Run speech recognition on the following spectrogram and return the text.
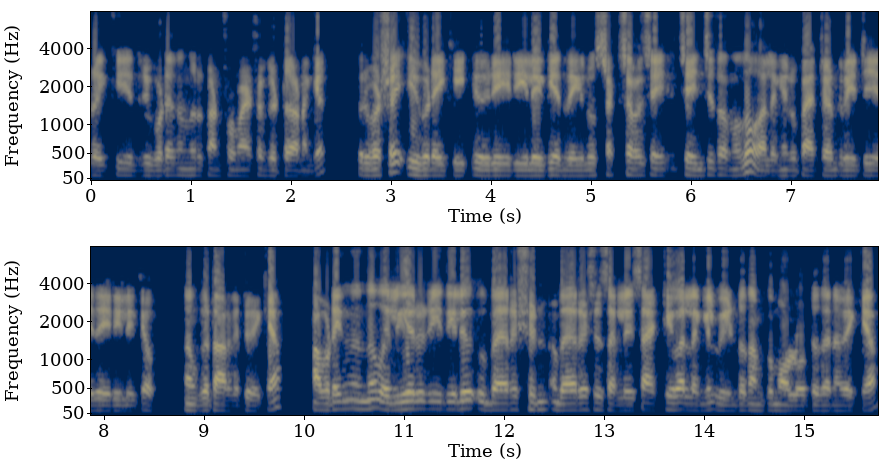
ബ്രേക്ക് ചെയ്തിട്ട് ഇവിടെ നിന്നൊരു കൺഫർമേഷൻ കിട്ടുകയാണെങ്കിൽ ഒരുപക്ഷെ ഇവിടേക്ക് ഒരു ഏരിയയിലേക്ക് എന്തെങ്കിലും സ്ട്രക്ചർ ചേഞ്ച് തന്നതോ അല്ലെങ്കിൽ ഒരു പാറ്റേൺ ക്രിയേറ്റ് ചെയ്ത ഏരിയയിലേക്കോ നമുക്ക് ടാർഗറ്റ് വെക്കാം. അവിടെ നിന്ന് വലിയൊരു രീതിയിൽ ബെയറിഷൻ ബെയറിഷ് സെല്ലേഴ്സ് ആക്റ്റീവ് അല്ലെങ്കിൽ വീണ്ടും നമുക്ക് മുകളിലോട്ട് തന്നെ വെക്കാം.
